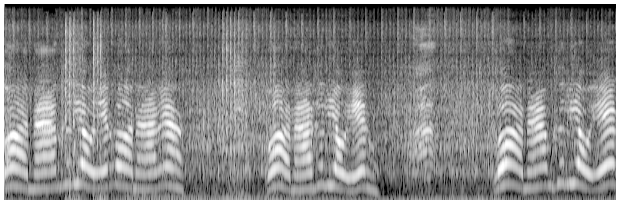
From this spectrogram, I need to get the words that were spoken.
ล้อหนามันคือเลี้ยวเองล้อ หนาเนี่ยล้อหนาคือเลี้ยวเองล้อหนามันคือเลี้ยวเอง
